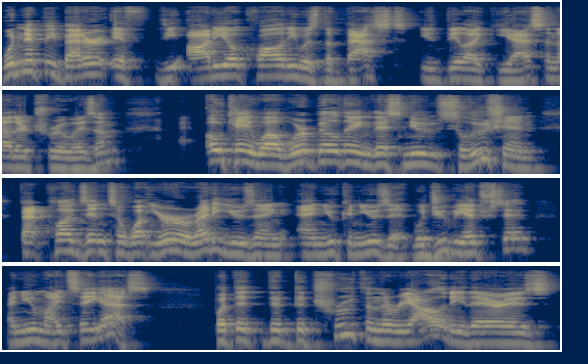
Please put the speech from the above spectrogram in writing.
wouldn't it be better if the audio quality was the best? You'd be like, Yes, another truism. Okay, well, we're building this new solution that plugs into what you're already using and you can use it. Would you be interested? And you might say yes. But the, the, the truth and the reality there is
